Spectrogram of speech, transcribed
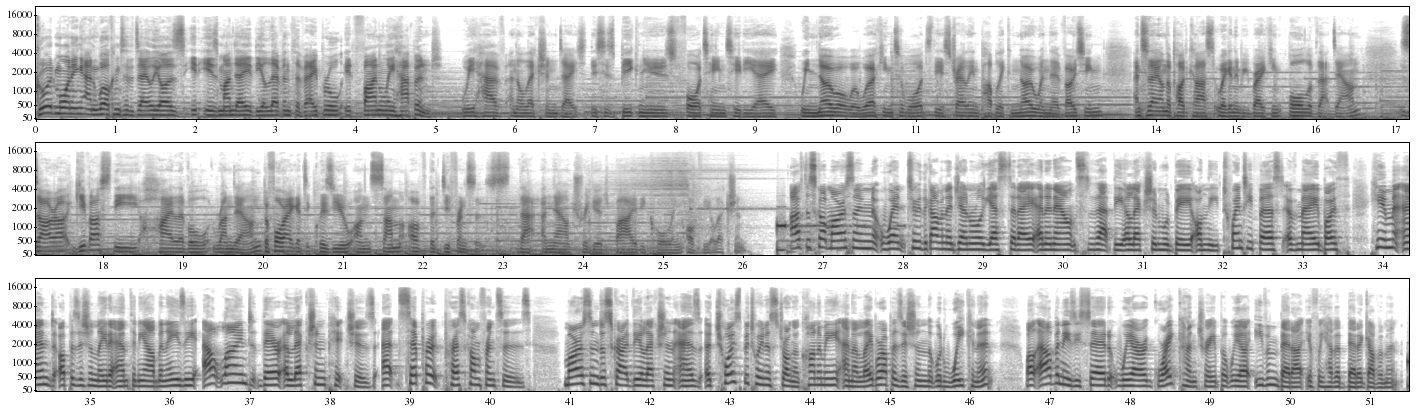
Good morning and welcome to the Daily Aus. It is Monday, the 11th of April. It finally happened. We have an election date. This is big news for Team TDA. We know what we're working towards. The Australian public know when they're voting. And today on the podcast, we're going to be breaking all of that down. Zara, give us the high level rundown before I get to quiz you on some of the differences that are now triggered by the calling of the election. After Scott Morrison went to the Governor General yesterday and announced that the election would be on the 21st of May, both him and opposition leader Anthony Albanese outlined their election pitches at separate press conferences. Morrison described the election as a choice between a strong economy and a Labor opposition that would weaken it, while Albanese said, We are a great country, but we are even better if we have a better government.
